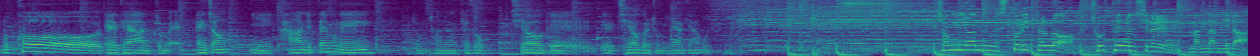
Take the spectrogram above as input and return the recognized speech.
로컬에 대한 좀 애- 애정이 강하기 때문에 좀 저는 계속 지역의 지역을 좀 이야기하고 있습니다. 청년 스토리텔러 조태연 씨를 만납니다.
